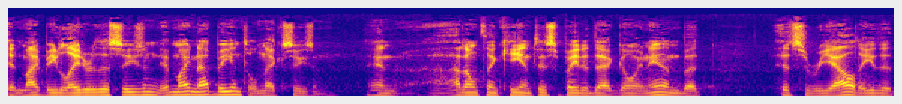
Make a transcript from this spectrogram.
it might be later this season. It might not be until next season, and I don't think he anticipated that going in, but it's a reality that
